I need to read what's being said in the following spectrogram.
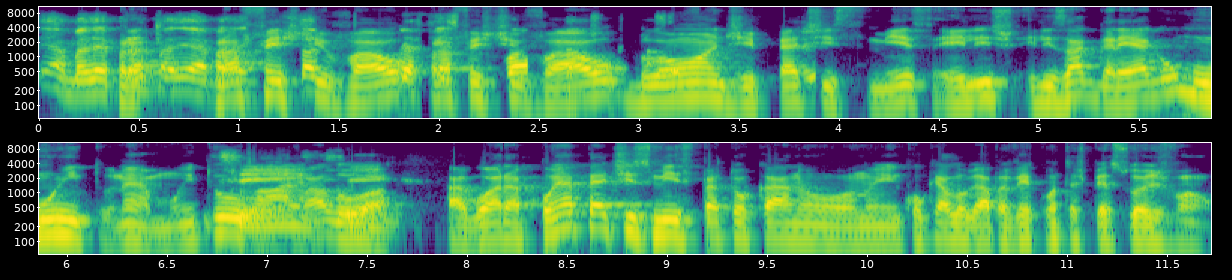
É, mas é para é, é, festival, para festival, festival Blonde, Pat Smith, eles, eles agregam muito, né? Muito sim, valor. Sim. Agora, põe a Pat Smith para tocar no, no, em qualquer lugar para ver quantas pessoas vão.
